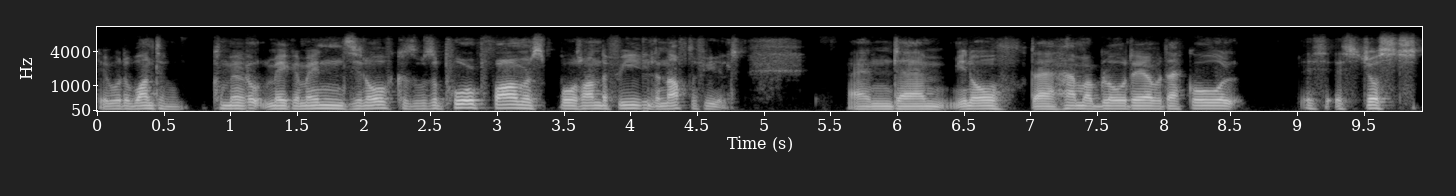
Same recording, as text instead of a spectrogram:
they would have wanted to come out and make amends, you know, because it was a poor performance both on the field and off the field. And um, you know, the hammer blow there with that goal, it's it's just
